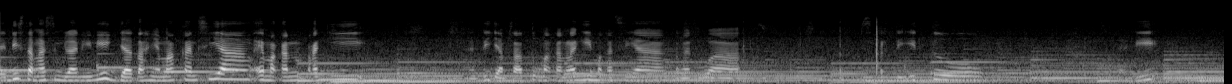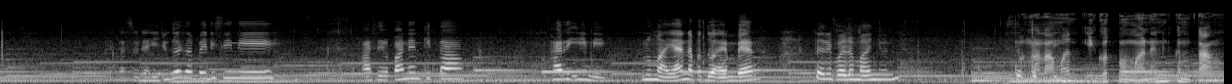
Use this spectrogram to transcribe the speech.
Jadi setengah sembilan ini jatahnya makan siang, eh makan pagi. Nanti jam satu makan lagi makan siang setengah dua. Seperti itu. Jadi kita sudahi juga sampai di sini. Hasil panen kita hari ini lumayan dapat dua ember daripada manyun. Pengalaman ikut memanen kentang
